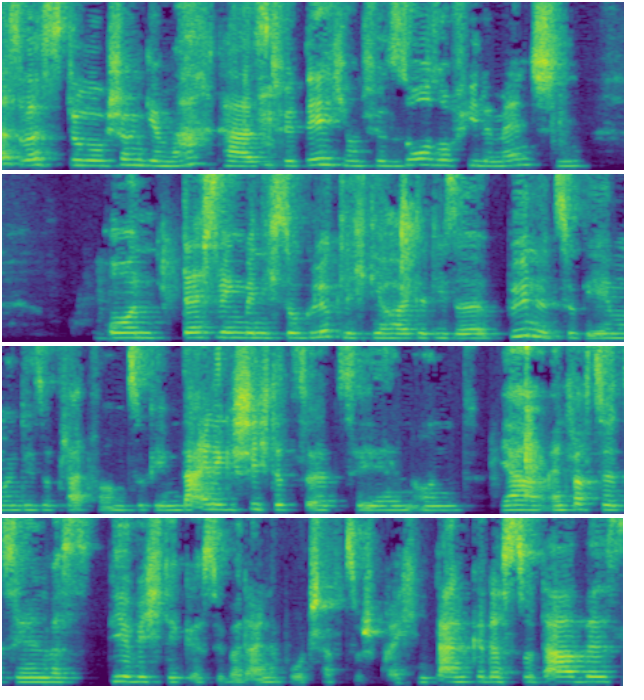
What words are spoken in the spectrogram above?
das, was du schon gemacht hast für dich und für so, so viele Menschen. Und deswegen bin ich so glücklich, dir heute diese Bühne zu geben und diese Plattform zu geben, deine Geschichte zu erzählen und ja, einfach zu erzählen, was dir wichtig ist, über deine Botschaft zu sprechen. Danke, dass du da bist.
